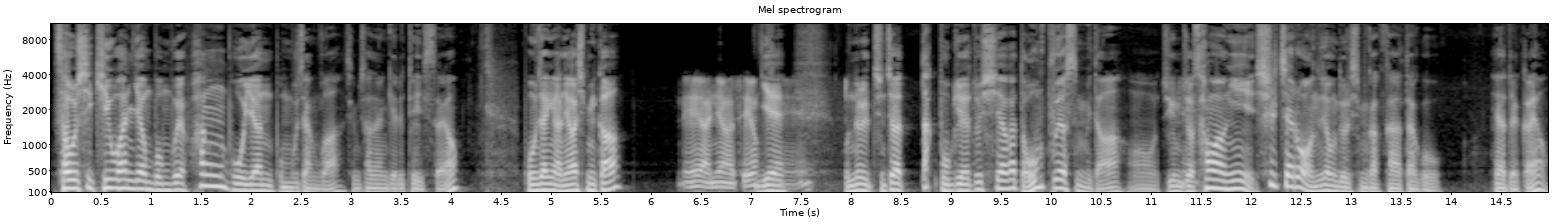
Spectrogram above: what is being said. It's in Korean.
서울시 기후환경본부의 황보연 본부장과 지금 전화 연결이 돼 있어요. 본부장님 안녕하십니까? 네, 안녕하세요. 예. 네. 오늘 진짜 딱 보기에도 시야가 너무 뿌였습니다. 어, 지금 저 네. 상황이 실제로 어느 정도로 심각하다고 해야 될까요?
